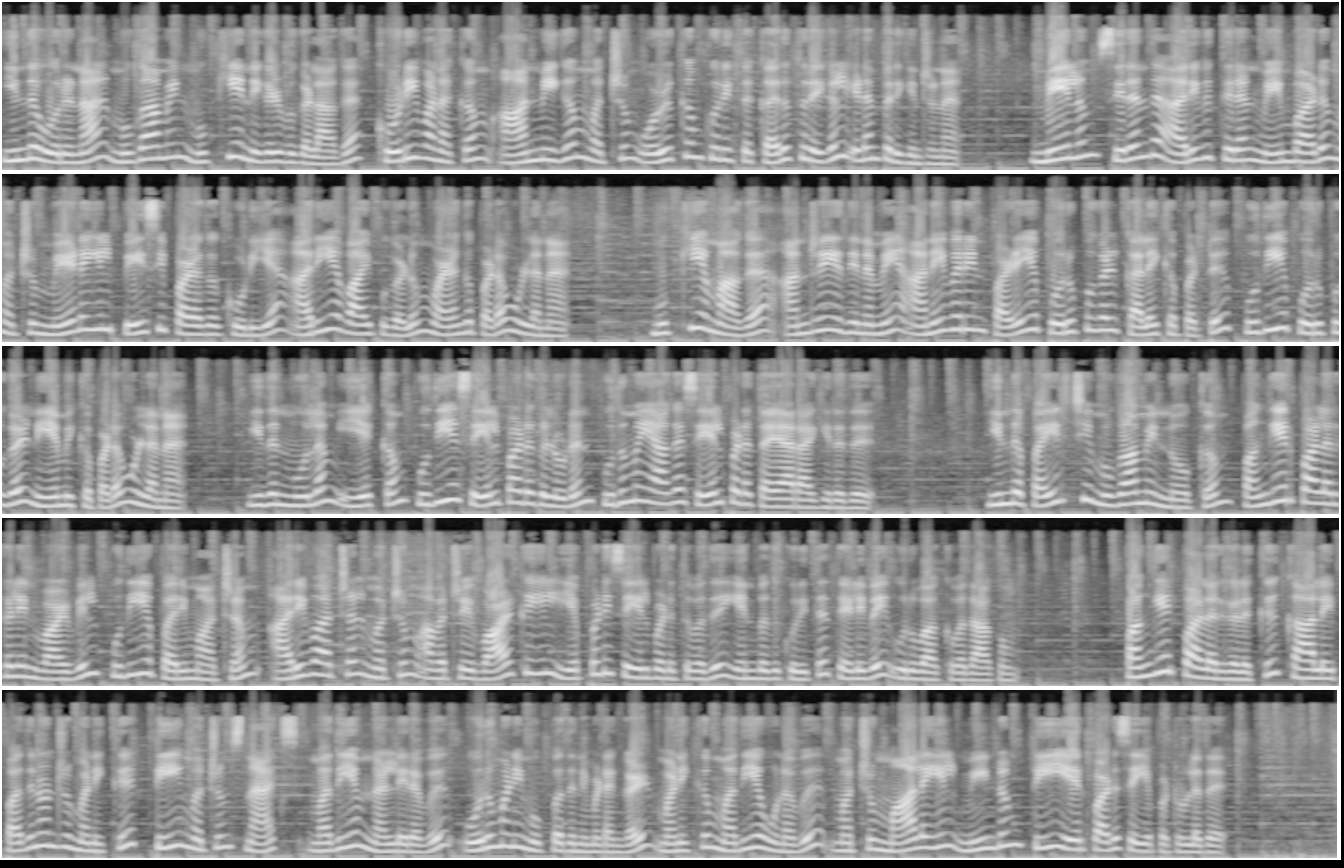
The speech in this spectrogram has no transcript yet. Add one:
இந்த ஒரு நாள் முகாமின் முக்கிய நிகழ்வுகளாக கொடி வணக்கம் ஆன்மீகம் மற்றும் ஒழுக்கம் குறித்த கருத்துரைகள் இடம்பெறுகின்றன. மேலும் சிறந்த அறிவுத்திறன் மேம்பாடு மற்றும் மேடையில் பேசி பழகக்கூடிய அரிய வாய்ப்புகளும் வழங்கப்பட உள்ளன. முக்கியமாக அன்றைய தினமே அனைவரின் பழைய பொறுப்புகள் கலைக்கப்பட்டு புதிய பொறுப்புகள் நியமிக்கப்பட உள்ளன. இதன் மூலம் இயக்கம் புதிய செயல்பாடுகளுடன் புதுமையாக செயல்பட தயாராகிறது. இந்த பயிற்சி முகாமின் நோக்கம் பங்கேற்பாளர்களின் வாழ்வில் புதிய பரிமாற்றம் அறிவாற்றல் மற்றும் அவற்றை வாழ்க்கையில் எப்படி செயல்படுத்துவது என்பது குறித்த தெளிவை உருவாக்குவதாகும். பங்கேற்பாளர்களுக்கு காலை பதினொன்று மணிக்கு டீ மற்றும் ஸ்நாக்ஸ் மதியம் நள்ளிரவு ஒரு மணி முப்பது நிமிடங்கள் மணிக்கு மதிய உணவு மற்றும் மாலையில் மீண்டும் டீ ஏற்பாடு செய்யப்பட்டுள்ளது.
